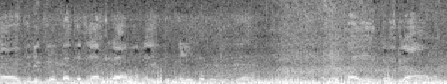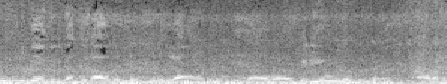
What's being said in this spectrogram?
நான் இருக்கிறோம். பக்கத்துலாம் கிராமங்கள் இருக்குது எங்களுக்கு பக்கத்தில். கிராமம் அதே மாதிரி எங்கள் கிராமம் வந்து ஊருக்கே இருக்குது அந்த சாகுபடியில் எங்கள் கிராமம் ஒன்று இருக்குது பெரிய ஊர் அது. அவங்க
